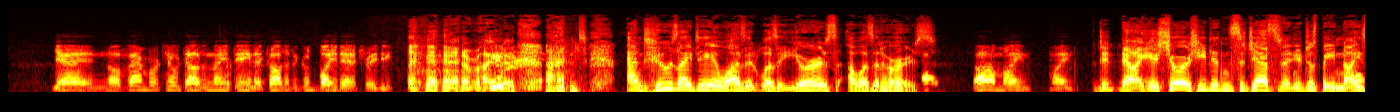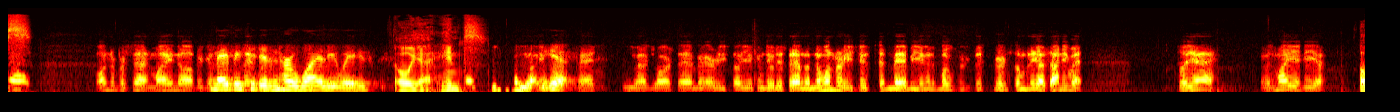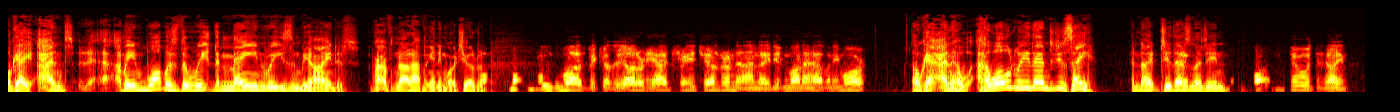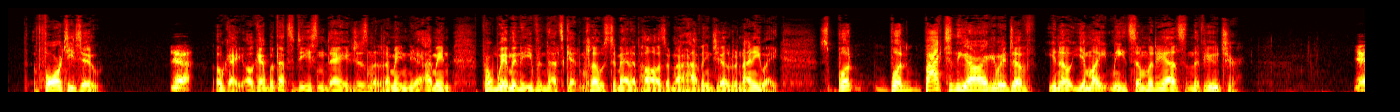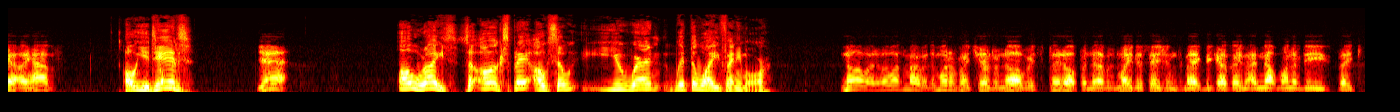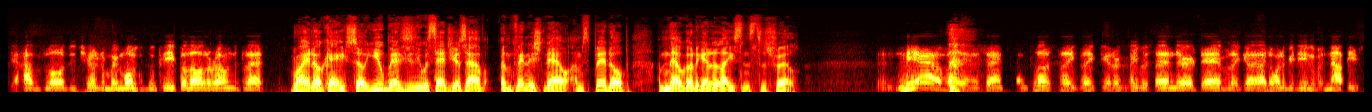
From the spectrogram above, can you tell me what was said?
Yeah, in November 2019, I called it a goodbye day treaty. right. And and whose idea was it? Was it yours or was it hers? Oh, mine, mine. Did, now, are you sure she didn't suggest it and you're just being nice? 100% mine, no, because... Maybe she did in her wily ways. Oh, yeah, hints. Yeah. You had yours there, Mary, so you can do the same. And no wonder he just said maybe in his mouth because it's somebody else. Anyway, so yeah, it was my idea. Okay, and uh, I mean, what was the re- the main reason behind it, apart from not having any more children? The reason was because I already had three children and I didn't want to have any more. Okay, and how, how old were you then, did you say? In 2019? 42 at the time. 42. Yeah. Okay, okay, but that's a decent age, isn't it? I mean, I mean, for women even, that's getting close to menopause or not having children anyway. But but back to the argument of you know you might meet somebody else in the future. Yeah, I have. Oh, you did? Yeah. Oh, right. So, oh, explain. Oh, so you weren't with the wife anymore? No, well, I wasn't married the mother of my children. No, we split up, and that was my decision to make because I'm, I'm not one of these like have loads of children with multiple people all around the place. Right. Okay. So you basically said to yourself, "I'm finished now. I'm split up. I'm now going to get a license to trill." Yeah, well, in a sense. And plus, like like the other guy was saying there, Dave, like I, I don't want to be dealing with nappies.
